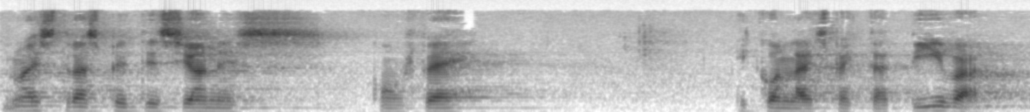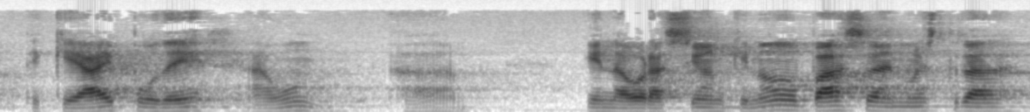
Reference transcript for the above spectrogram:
nuestras peticiones con fe y con la expectativa de que hay poder aún ah, en la oración, que no pasa en nuestra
